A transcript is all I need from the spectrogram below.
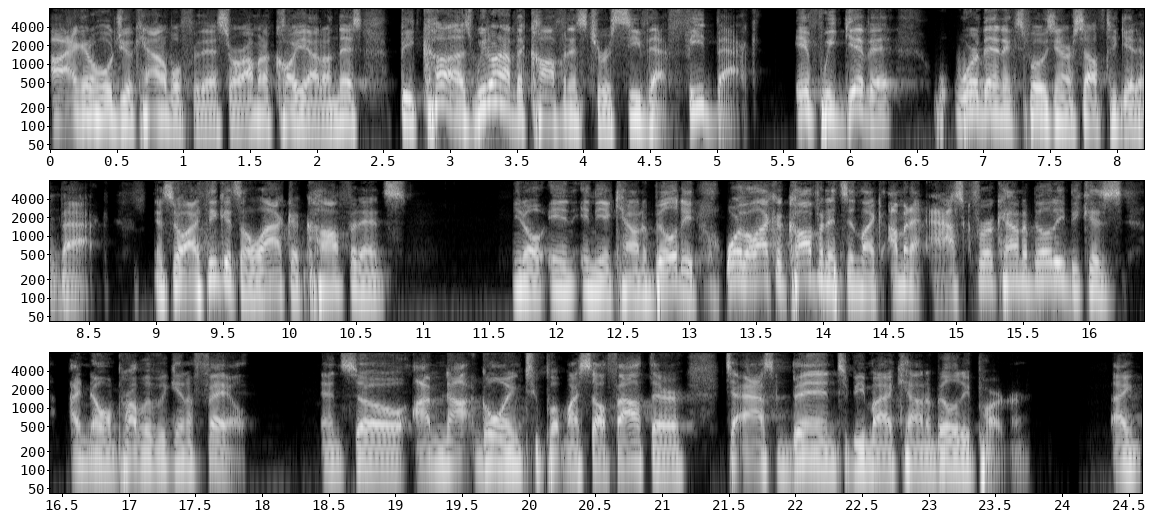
I got to hold you accountable for this, or I'm going to call you out on this because we don't have the confidence to receive that feedback. If we give it, we're then exposing ourselves to get it mm. back. And so I think it's a lack of confidence, you know, in, in the accountability or the lack of confidence in like, I'm going to ask for accountability because I know I'm probably going to fail. And so I'm not going to put myself out there to ask Ben to be my accountability partner. I,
